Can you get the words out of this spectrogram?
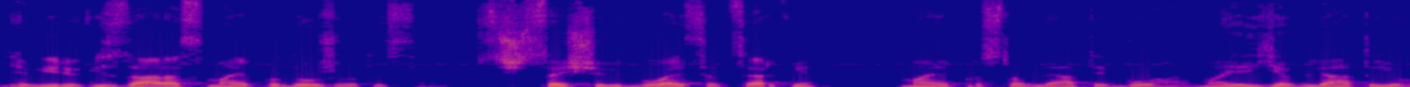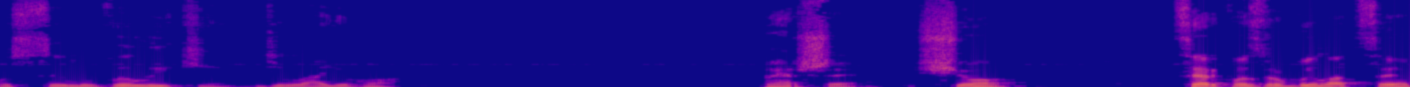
я вірю, і зараз має продовжуватися. Все, що відбувається в церкві, має прославляти Бога, має являти Його силу, великі діла Його. Перше, що церква зробила, це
